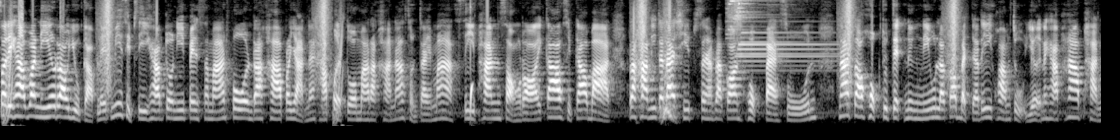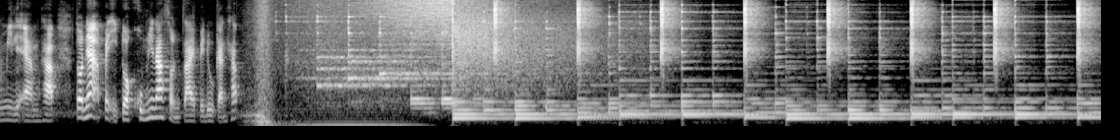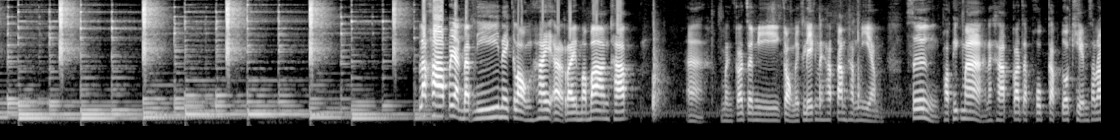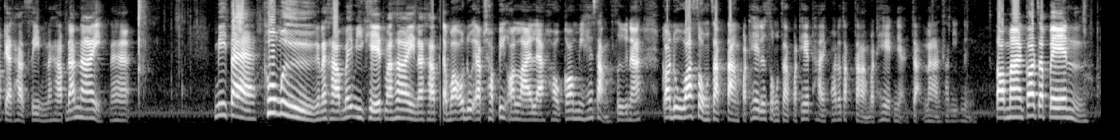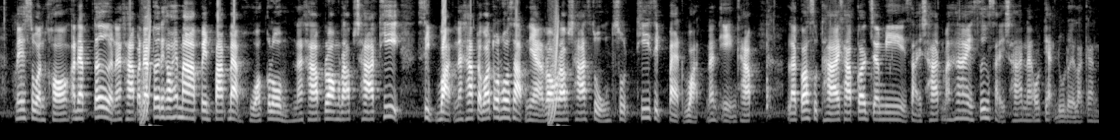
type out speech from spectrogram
สวัสดีครับ วันนี้เราอยู่กับ Redmi 10C ครับ ตัวนี้เป็นสมาร์ทโฟน ราคาประหยัดนะครับเปิดตัวมาราคาน่าสนใจมาก 4,299 บาท ราคานี้จะได้ชิป Snapdragon 680 หน้าจอ 6.71 นิ้ว แล้วก็แบตเตอรี่ความจุเยอะนะครับ 5,000 มิลลิแอมครับ ตัวนี้เป็นอีกตัวคุ้มที่น่าสนใจไปดูกันครับ ราคาประหยัดแบบนี้ในกล่องให้อะไรมาบ้างครับอ่ามันก็จะมีกล่องเล็กๆนะครับตามธรรมเนียม ซึ่งพอพลิกมานะครับก็จะพบกับตัวเข็มสำหรับแกะถาดซิมนะครับด้านในนะฮะมีแต่คู่มือนะครับไม่มีเคสมาให้นะครับแต่ว่าเอาดูแอปช้อปปิ้งออนไลน์แล้วเขาก็มีให้สั่งซื้อนะ ก็ดูว่าส่งจากต่างประเทศหรือส่งจากประเทศไทยเพราะถ้าจากต่างประเทศเนี่ยจะนานสักนิดหนึ่งต่อมาก็จะเป็น ในส่วนของอะแดปเตอร์นะครับอะแดปเตอร์ที่เขาให้มาเป็นปลั๊กแบบหัวกลมนะครับรองรับชาร์จที่ 10 วัตต์นะครับแต่ว่าตัวโทรศัพท์เนี่ยรองรับชาร์จสูงสุดที่ 18 วัตต์นั่นเองครับแล้วก็สุดท้ายครับก็จะมีสายชาร์จมาให้ ซึ่งสายชาร์จนะโอ๊ตแกะดูเลยละกัน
